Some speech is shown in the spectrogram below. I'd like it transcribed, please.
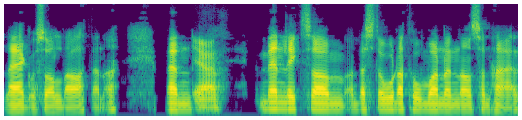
legosoldaterna. Men, ja. men liksom det stod att hon var någon sån här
